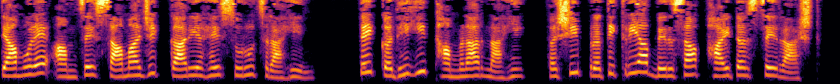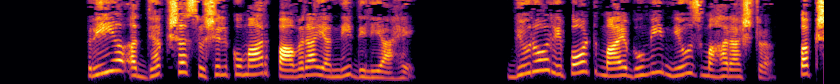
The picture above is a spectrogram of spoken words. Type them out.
त्यामुळे आमचे सामाजिक कार्य हे सुरूच राहील. ते कधीही थांबणार नाही अशी प्रतिक्रिया बिरसा फायटर्सचे राष्ट्रीय अध्यक्ष सुशीलकुमार पावरा यांनी दिली आहे. Bureau report Maybhumi news Maharashtra पक्ष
